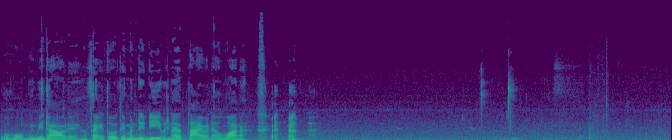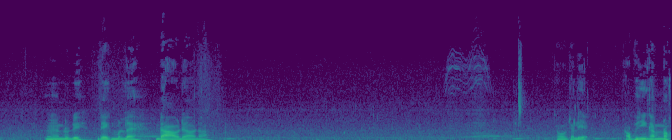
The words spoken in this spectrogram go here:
โอ้โห ไม่มีดาวเลยสงสัยตัวที่มันดีๆ มันน่าตายไปแล้วผมว่านะดูดิ เด็กหมดเลย ดาวดาวดาวเดียวผมจะเรียก เอาผู้หญิงกันเนาะ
